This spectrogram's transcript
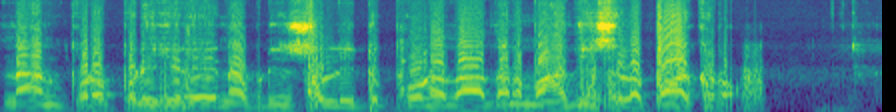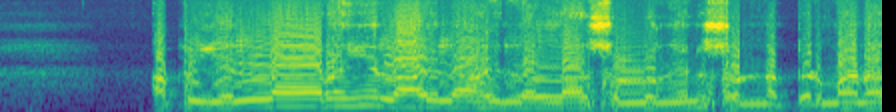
நான் புறப்படுகிறேன் அப்படின்னு சொல்லிட்டு போனதாக தான் நம்ம ஹதீஸில் பார்க்குறோம். அப்போ எல்லாரையும் லாயிலாக இல்லல்லா சொல்லுங்கன்னு சொன்ன பெருமானா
